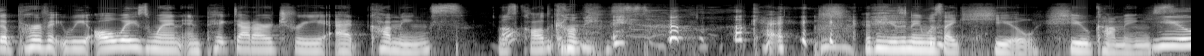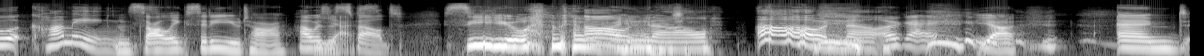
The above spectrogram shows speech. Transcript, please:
the perfect. We always went and picked out our tree at Cummings. It was oh. called Cummings. okay. I think his name was like Hugh. Hugh Cummings Hugh Cummings. in Salt Lake City, Utah. How was it Yes. spelled? C U M M I Oh no. Oh no. Okay. yeah. And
